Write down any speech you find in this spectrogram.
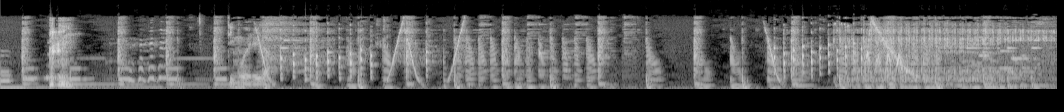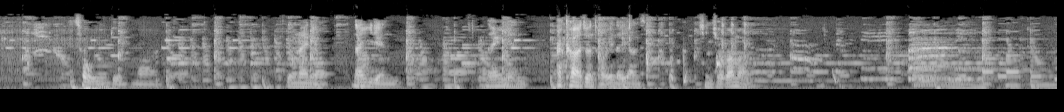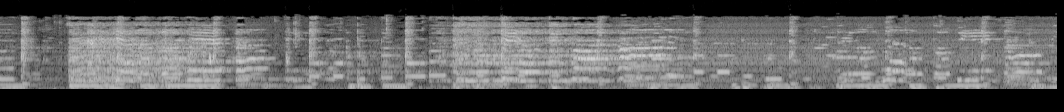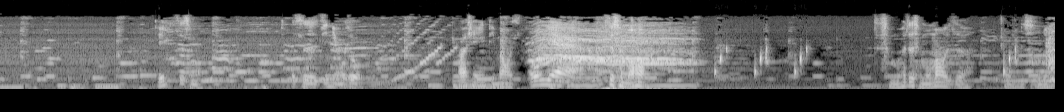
定位雷达。臭云朵，妈的！用那鸟，那一脸，那一脸，看着就很讨厌的样子。请求帮忙。诶，这是什么？这是金牛座。发现一顶帽子。哦耶！这什么？这什么？这什么帽子啊？莫名其妙，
